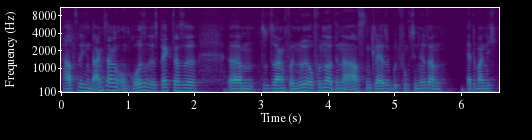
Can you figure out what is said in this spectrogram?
herzlichen Dank sagen und großen Respekt, dass sie ähm, sozusagen von 0 auf 100 in der ersten Gleise so gut funktioniert haben. Hätte man nicht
